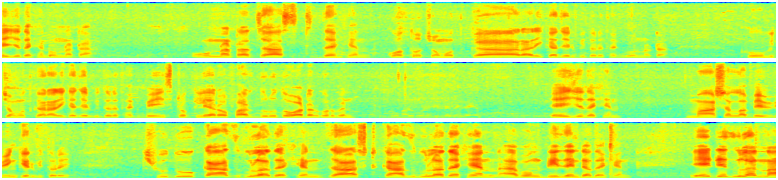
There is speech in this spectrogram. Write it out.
এই যে দেখেন ওন্নাটা ওন্নাটা জাস্ট দেখেন কত চমৎকার আরি কাজের ভিতরে থাকবে ওন্নাটা খুবই চমৎকার আরি কাজের ভিতরে থাকবে। স্টক ক্লিয়ার অফার দ্রুত অর্ডার করবেন। এই যে দেখেন মাশাল্লাহ বেবি পিঙ্কের ভিতরে। শুধু কাজগুলা দেখেন জাস্ট কাজগুলা দেখেন এবং ডিজাইনটা দেখেন। এই ড্রেসগুলা না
